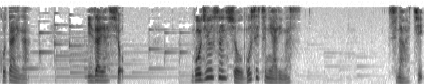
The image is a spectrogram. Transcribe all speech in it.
答えが、イザヤ書53章5節にあります。すなわち、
